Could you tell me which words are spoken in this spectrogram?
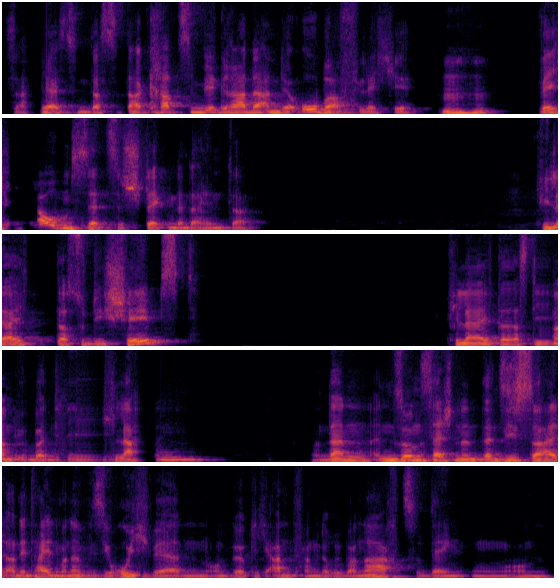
Sag ja, das, da kratzen wir gerade an der Oberfläche. Mhm. Welche Glaubenssätze stecken denn dahinter? Vielleicht, dass du dich schämst, vielleicht, dass die dann über dich lachen. Und dann in so einer Session, dann, dann siehst du halt an den Teilnehmern, ne, wie sie ruhig werden und wirklich anfangen, darüber nachzudenken. Und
